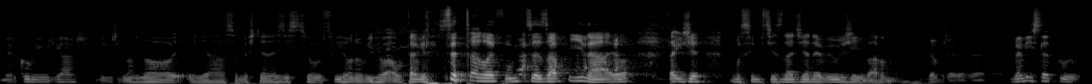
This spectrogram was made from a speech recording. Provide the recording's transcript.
Mirku, využíváš vyhřívaný? No, já jsem ještě nezjistil u svého nového auta, kde se tahle funkce zapíná, jo? takže musím přiznat, že nevyužívám. Dobře, dobře. Ve výsledku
